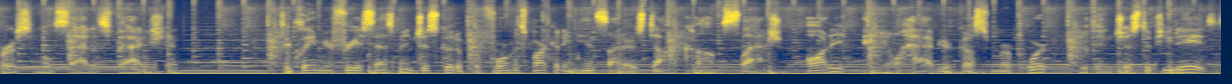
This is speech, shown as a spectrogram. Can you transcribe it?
personal satisfaction. To claim your free assessment, just go to performancemarketinginsiders.com slash audit and you'll have your customer report within just a few days.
